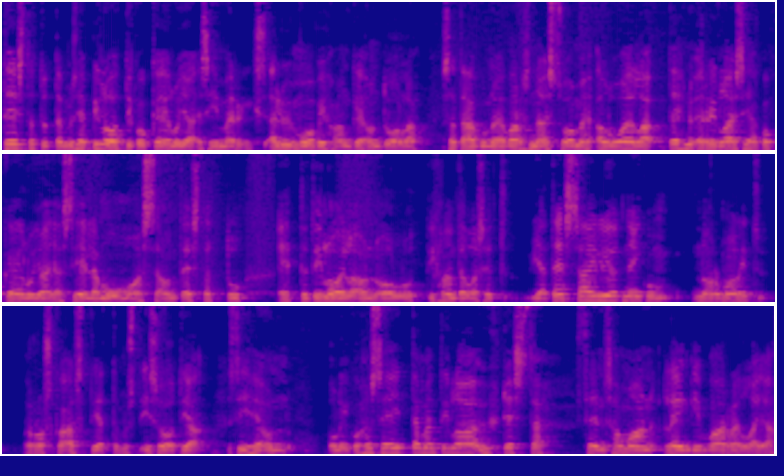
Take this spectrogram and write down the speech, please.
testattu tämmöisiä pilottikokeiluja, esimerkiksi älymuovihanke on tuolla Satakunnan ja Varsinais-Suomen alueella tehnyt erilaisia kokeiluja ja siellä muun muassa on testattu, että tiloilla on ollut ihan tällaiset jätesäiliöt, niin kuin normaalit roska-astiat, tämmöiset isot ja siihen on, olikohan seitsemän tilaa yhdessä sen saman lenkin varrella ja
